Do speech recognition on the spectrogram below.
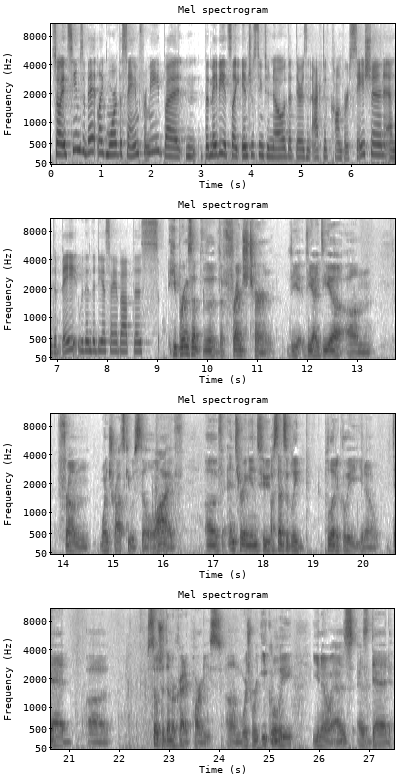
so it seems a bit like more of the same for me. But but maybe it's like interesting to know that there is an active conversation and debate within the DSA about this. He brings up the the French turn, the the idea um, from when Trotsky was still alive of entering into ostensibly politically, you know, dead uh, social democratic parties, um, which were equally, you know, as as dead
